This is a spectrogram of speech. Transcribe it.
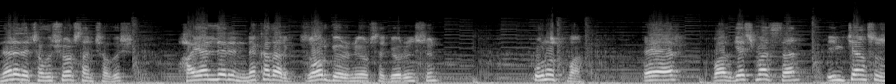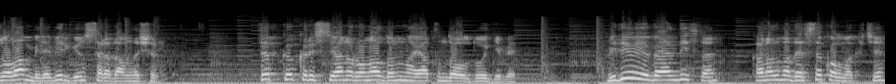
nerede çalışıyorsan çalış, hayallerin ne kadar zor görünüyorsa görünsün, unutma. Eğer vazgeçmezsen imkansız olan bile bir gün sıradanlaşır. Tıpkı Cristiano Ronaldo'nun hayatında olduğu gibi. Videoyu beğendiysen kanalıma destek olmak için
